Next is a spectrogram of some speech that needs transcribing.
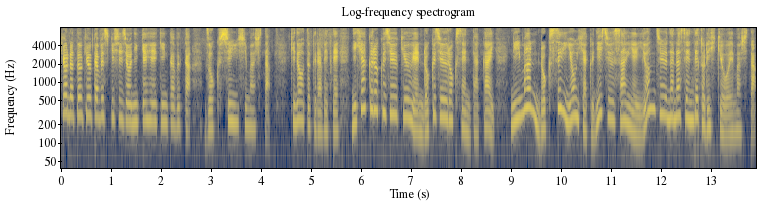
今日の東京株式市場日経平均株価続伸しました。昨日と比べて269円66銭高い26,423円47銭で取引を終えました。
